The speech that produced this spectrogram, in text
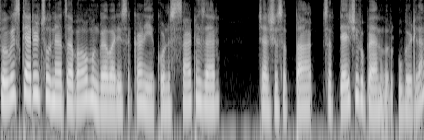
चोवीस कॅरेट सोन्याचा भाव मंगळवारी सकाळी एकोणसाठ हजार चारशे सत्ता सत्याऐंशी रुपयांवर उघडला.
